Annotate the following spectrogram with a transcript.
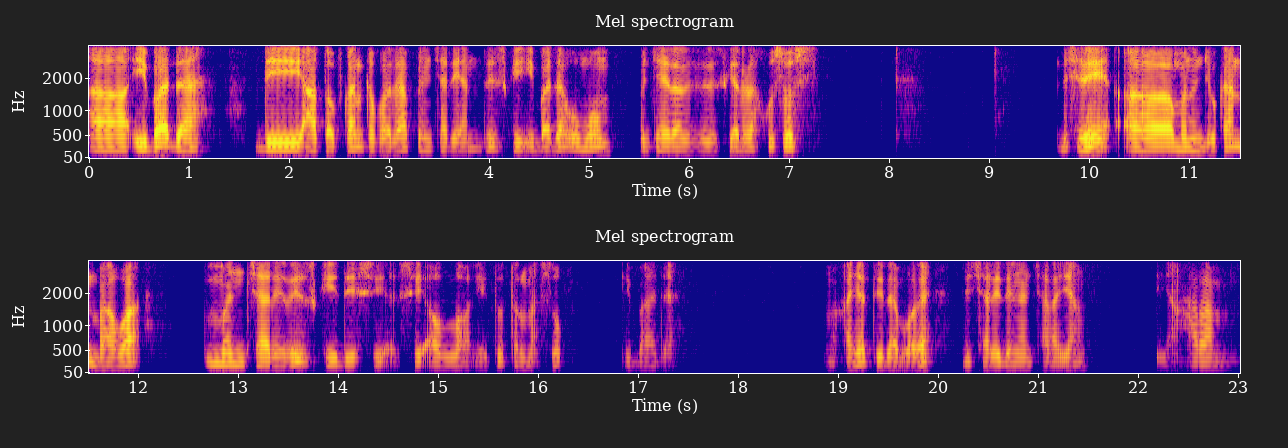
uh, ibadah diatopkan kepada pencarian rezeki ibadah umum pencarian rezeki adalah khusus di sini uh, menunjukkan bahwa mencari rezeki di si Allah itu termasuk ibadah. Makanya tidak boleh dicari dengan cara yang yang haram.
